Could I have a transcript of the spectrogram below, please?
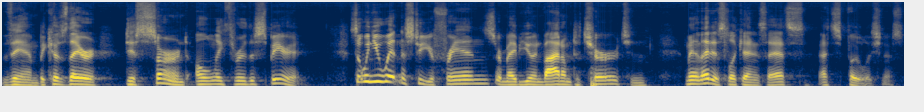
them because they are discerned only through the Spirit. So when you witness to your friends, or maybe you invite them to church, and man, they just look at it and say, that's, that's foolishness.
